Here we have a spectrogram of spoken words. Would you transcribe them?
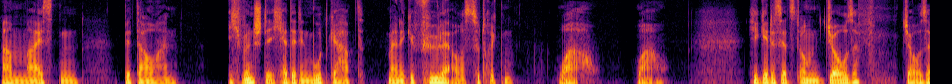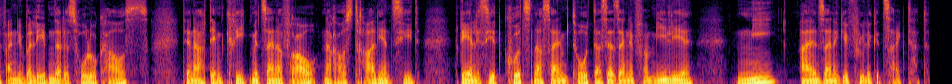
am meisten bedauern. Ich wünschte, ich hätte den Mut gehabt, meine Gefühle auszudrücken. Wow, wow. Hier geht es jetzt um Joseph. Joseph, ein Überlebender des Holocausts, der nach dem Krieg mit seiner Frau nach Australien zieht, realisiert kurz nach seinem Tod, dass er seine Familie nie all seine Gefühle gezeigt hat.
